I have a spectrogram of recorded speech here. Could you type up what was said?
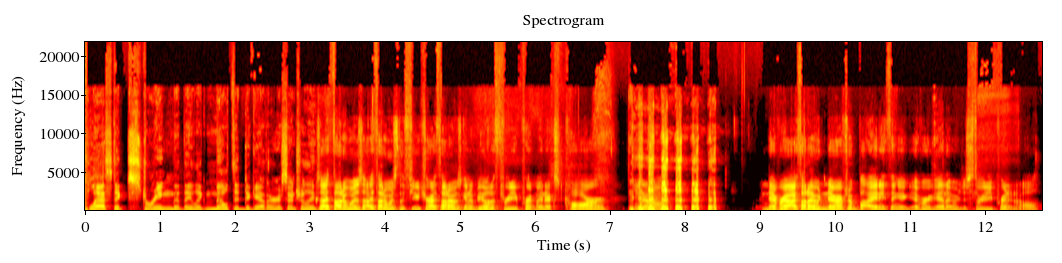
plastic string that they like melted together essentially. Because i thought it was i thought it was the future. I thought i was going to be able to 3d print my next car you know? Never i thought i would never have to buy anything ever again. I would just 3d print it all.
